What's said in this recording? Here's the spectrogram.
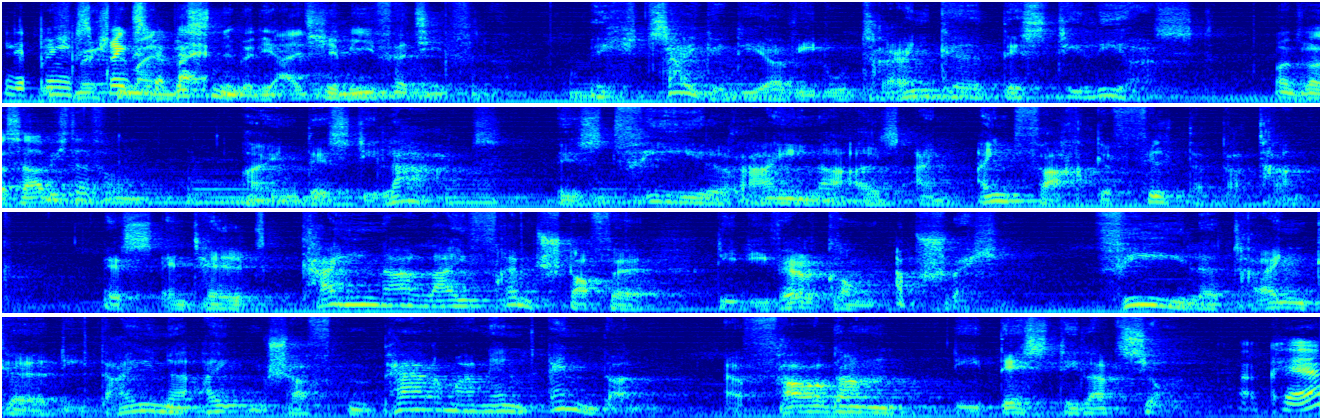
Nee, Ich bring's, möchte mein bei. Wissen über die Alchemie vertiefen. Ich zeige dir, wie du Tränke destillierst. Und was habe ich davon? Ein Destillat ist viel reiner als ein einfach gefilterter Trank. Es enthält keinerlei Fremdstoffe, die die Wirkung abschwächen. Viele Tränke, die deine Eigenschaften permanent ändern, erfordern die Destillation. Okay.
